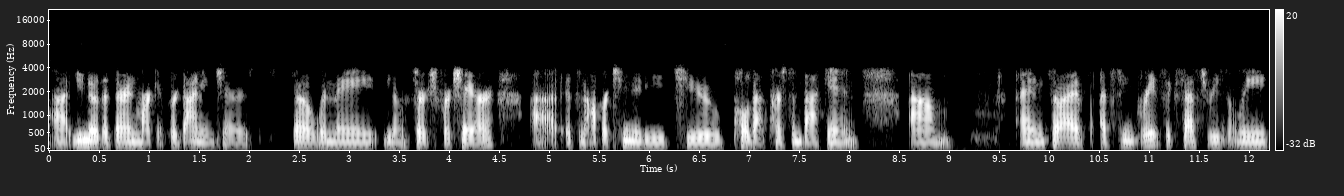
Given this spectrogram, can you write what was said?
uh, you know that they're in market for dining chairs. So when they, you know, search for chair, uh, it's an opportunity to pull that person back in. Um, and so I've I've seen great success recently,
